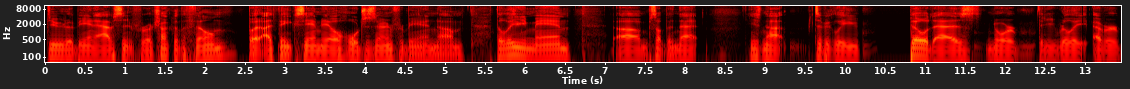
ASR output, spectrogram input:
due to being absent for a chunk of the film, but I think Sam Neill holds his own for being um, the leading man. Um, something that he's not typically billed as, nor did he really ever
